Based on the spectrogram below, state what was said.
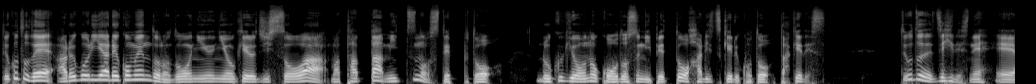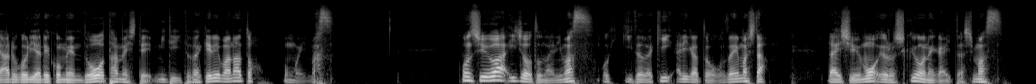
ということで、 Algolia Recommend の導入における実装は、まあ、たった3つのステップと、6行の code snippet を貼り付けることだけです。ということで、ぜひですね、えー、 Algolia Recommend を試してみていただければなと思います。今週は以上となります。お聴きいただきありがとうございました。来週もよろしくお願いいたします。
